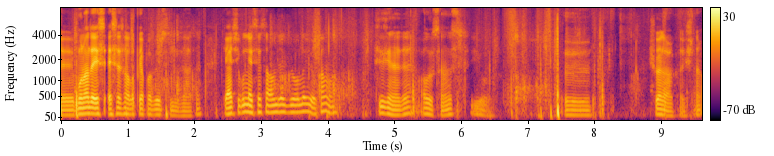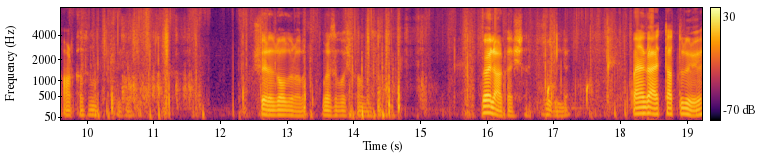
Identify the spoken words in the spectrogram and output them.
Ee, buna da SS alıp yapabilirsiniz zaten. Gerçi bunun SS alınacak bir olayı yok ama siz yine de alırsanız iyi olur. Ee, şöyle arkadaşlar arkasını tutacağız. Şöyle dolduralım. Burası boş kalmasın. Böyle arkadaşlar. Bu şekilde. Bana gayet tatlı duruyor.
